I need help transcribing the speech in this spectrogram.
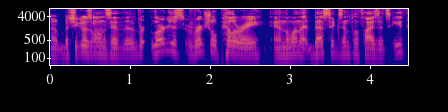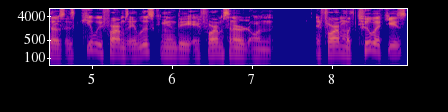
Uh, but she goes on to say the largest virtual pillory and the one that best exemplifies its ethos is Kiwi Farms, a loose community, a forum centered on a forum with two wikis,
